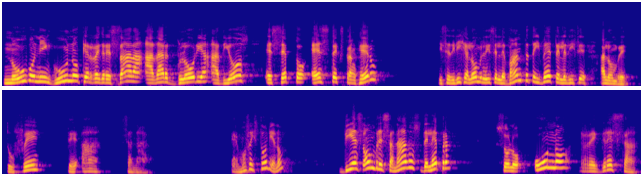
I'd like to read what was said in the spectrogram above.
no hubo ninguno que regresara a dar gloria a Dios excepto este extranjero. Y se dirige al hombre y dice, levántate y vete, le dice al hombre, tu fe te ha sanado. Hermosa historia, ¿no? Diez hombres sanados de lepra, solo uno regresa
